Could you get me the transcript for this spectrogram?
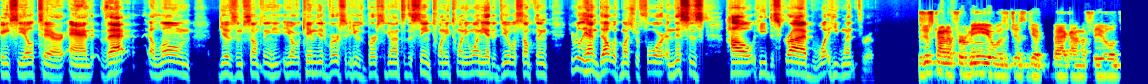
ACL tear, and that alone gives him something. He, he, overcame the adversity. He was bursting onto the scene. 2021, he had to deal with something he really hadn't dealt with much before, and this is how he described what he went through. Just kind of for me, it was just get back on the field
